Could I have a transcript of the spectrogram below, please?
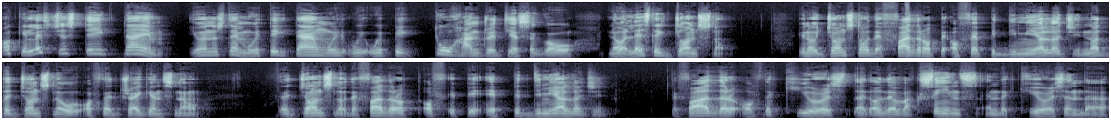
Okay, let's just take time. You understand? We take time. We we, we pick two hundred years ago. No, let's take John Snow. You know, John Snow, the father of, of epidemiology, not the Jon Snow of the Dragon Snow. The John Snow, the father of, of epi- epidemiology the father of the cures that all the vaccines and the cures and the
